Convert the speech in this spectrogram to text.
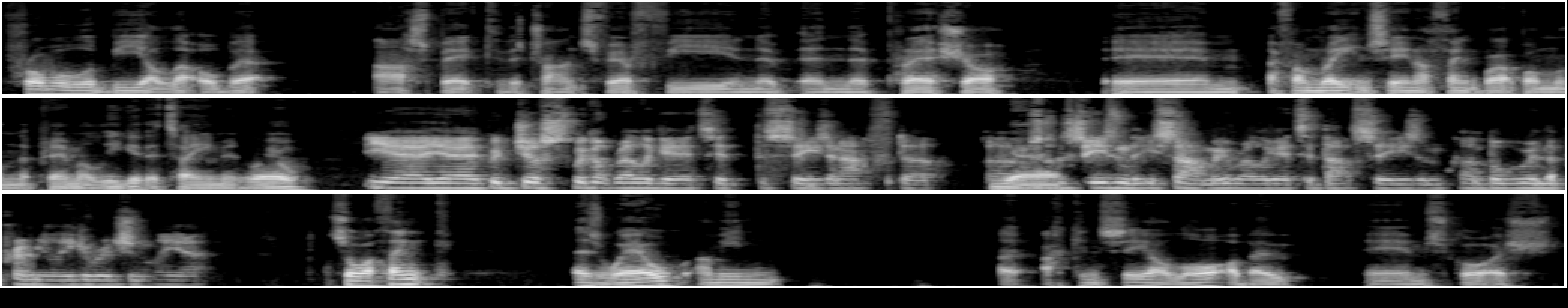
probably be a little bit aspect to the transfer fee and the and the pressure. Um, if I'm right in saying, I think Blackburn won the Premier League at the time as well. Yeah, yeah, we just we got relegated the season after. Um, yeah. The season that he signed, we got relegated that season, um, but we were in the Premier League originally. Yeah. So I think as well. I mean, I, I can say a lot about um, Scottish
